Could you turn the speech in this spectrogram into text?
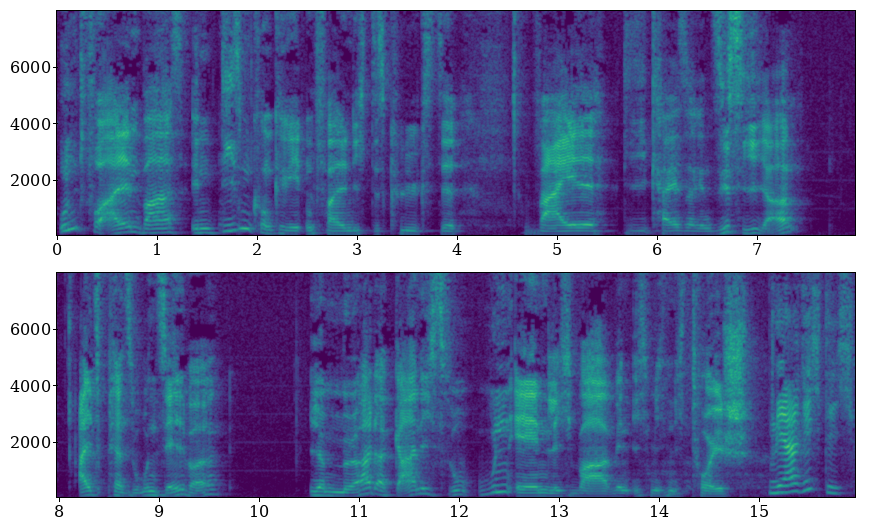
Und vor allem war es in diesem konkreten Fall nicht das Klügste, weil die Kaiserin Sissi ja als Person selber ihr Mörder gar nicht so unähnlich war, wenn ich mich nicht täusche. Ja, richtig.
